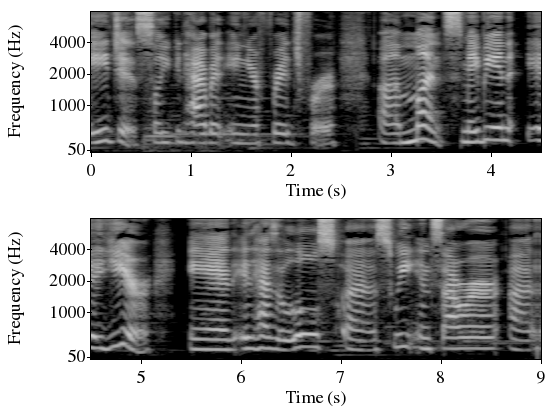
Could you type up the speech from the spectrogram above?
ages. So you could have it in your fridge for uh, months, maybe in a year. And it has a little uh, sweet and sour, uh,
